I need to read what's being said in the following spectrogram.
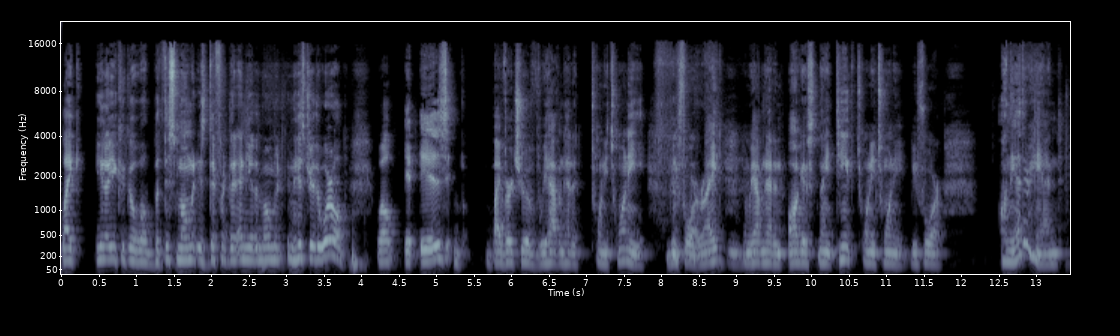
Like, you know, you could go, well, but this moment is different than any other moment in the history of the world. Well, it is by virtue of we haven't had a 2020 before, right? Mhm. And we haven't had an August 19th, 2020 before. On the other hand,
